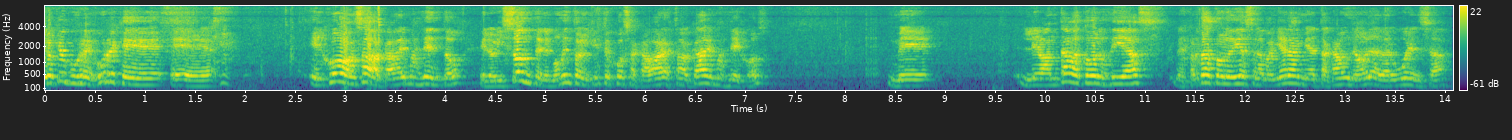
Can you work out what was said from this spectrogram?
Pero ¿qué ocurre? Ocurre que eh, el juego avanzaba cada vez más lento, el horizonte en el momento en el que este juego se acabara estaba cada vez más lejos. Me levantaba todos los días, me despertaba todos los días a la mañana, me atacaba una ola de vergüenza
